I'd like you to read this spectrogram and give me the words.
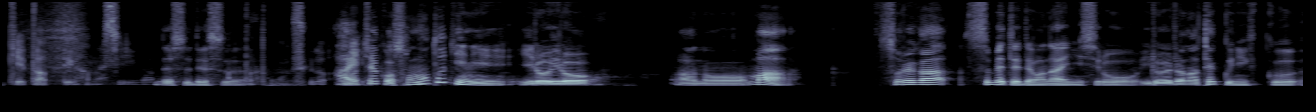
受けたっていう話がう。ですです。と思うんですけど。まあはい。結構その時にいろいろ、あの、まあ、それが全てではないにしろ、いろいろなテクニック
